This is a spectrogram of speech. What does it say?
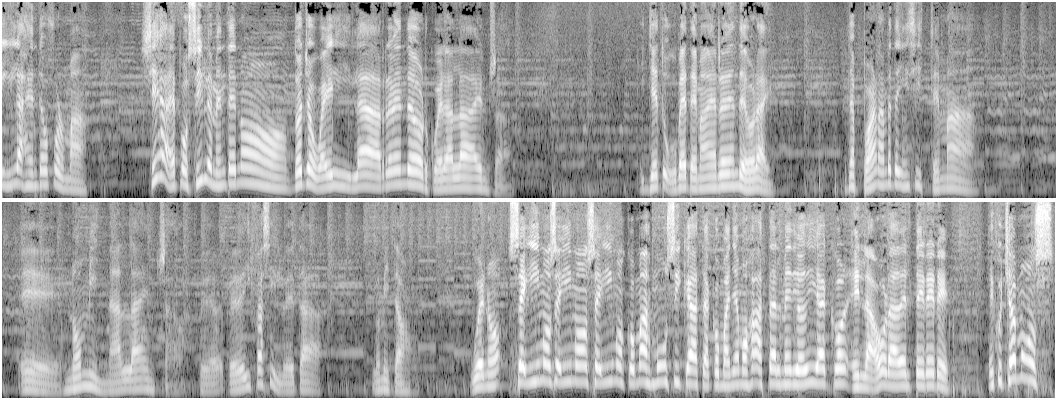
y la gente forma. Si es eh, posiblemente no dojo guay la revendedor cuera la entrada. Y ya tuve tema de revendedor ahí. Ya puedan meter un sistema eh, nominal la entrada. Pero, es fácil, beta lo mitad. Bueno, seguimos, seguimos, seguimos con más música. Te acompañamos hasta el mediodía con, en la hora del tereré. Escuchamos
